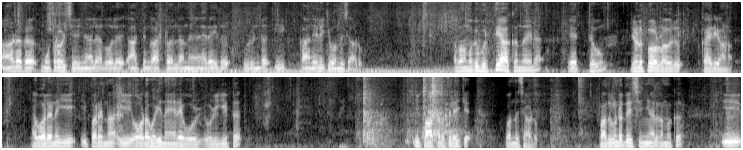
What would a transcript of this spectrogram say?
ആടൊക്കെ മൂത്രം ഒഴിച്ചു കഴിഞ്ഞാൽ അതുപോലെ ആട്ടും കാഷ്ടവും എല്ലാം നേരെ ഇത് ഉരുണ്ട് ഈ കാനയിലേക്ക് വന്ന് ചാടും. അപ്പോൾ നമുക്ക് വൃത്തിയാക്കുന്നതിന് ഏറ്റവും എളുപ്പമുള്ള ഒരു കാര്യമാണ്. അതുപോലെ തന്നെ ഈ ഈ പറയുന്ന ഈ ഓട വഴി നേരെ ഒഴു- ഒഴുകിയിട്ട് ഈ പാത്രത്തിലേക്ക് വന്ന് ചാടും. അപ്പോൾ അതുകൊണ്ട് എന്താ വെച്ച് കഴിഞ്ഞാൽ നമുക്ക് ഈ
